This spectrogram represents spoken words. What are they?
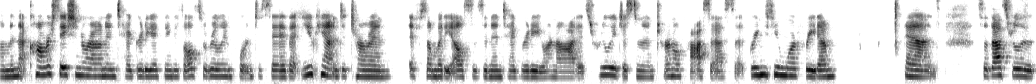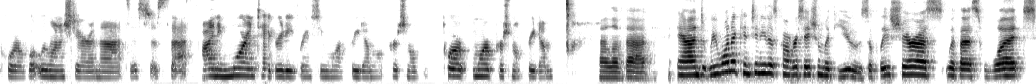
um, in that conversation around integrity i think is also really important to say that you can't determine if somebody else is in integrity or not. It's really just an internal process that brings you more freedom and so that's really the core of what we want to share in that. It's just that finding more integrity brings you more freedom, more personal, more personal freedom. I love that. And we want to continue this conversation with you. So please share us with us what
